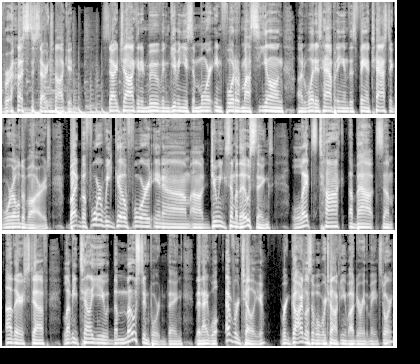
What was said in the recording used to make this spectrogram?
for us to start talking. Start talking and moving, giving you some more information on what is happening in this fantastic world of ours. But before we go forward in um, uh, doing some of those things, let's talk about some other stuff. Let me tell you the most important thing that I will ever tell you, regardless of what we're talking about during the main story.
